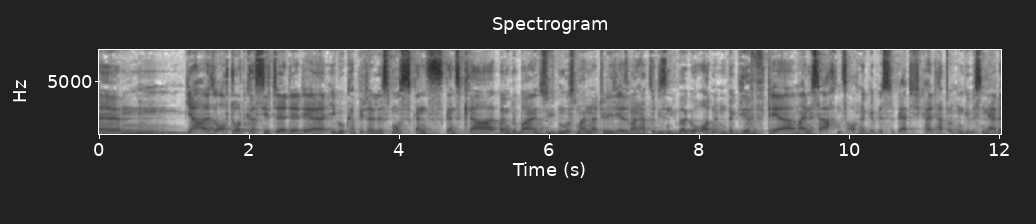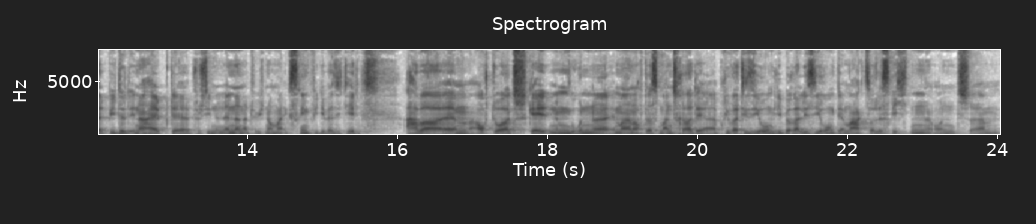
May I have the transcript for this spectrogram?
Ähm, ja, also auch dort grassiert der, der, der Ego-Kapitalismus ganz, ganz klar. Beim globalen Süden muss man natürlich, also man hat so diesen übergeordneten Begriff, der meines Erachtens auch eine gewisse Wertigkeit hat und einen gewissen Mehrwert bietet innerhalb der verschiedenen Länder natürlich nochmal extrem viel Diversität. Aber ähm, auch dort gelten im Grunde immer noch das Mantra der Privatisierung, Liberalisierung, der Markt soll es richten und ähm,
